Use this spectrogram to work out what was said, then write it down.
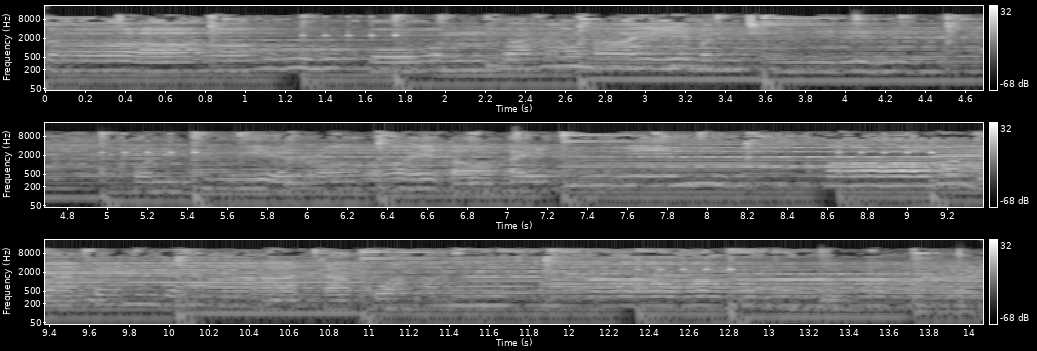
เก้าคนแล้วในบัญชี คนที่ร้อยต่อไปนี้ขออย่าเป็นญาติกับวันทอง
